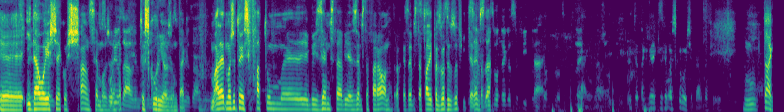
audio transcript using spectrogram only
E, I dało to jeszcze jakąś szansę To jest może. to jest wynikiem, kuriozum, tak. Ale może to jest fatum, e, jakby zemsta, wiesz, zemsta faraona trochę, zemsta fali pod złotym sufitem, Zemsta prawda? złotego sufitu. Tak. Lego. I to tak w wielkim chyba skrócie, prawda? Mm, Tak,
